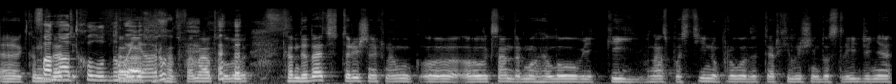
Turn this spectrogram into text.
е, Фанат Холодного Так, Яру. Фанат Холодного Кандидат історичних наук Олександр Могилов, який в нас постійно проводить археологічні дослідження,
